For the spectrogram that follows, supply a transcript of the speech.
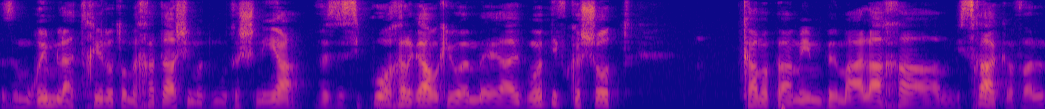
אז אמורים להתחיל אותו מחדש עם הדמות השנייה וזה סיפור אחר לגמרי כאילו הדמויות נפגשות כמה פעמים במהלך המשחק אבל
